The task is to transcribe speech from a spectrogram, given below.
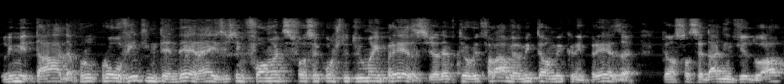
Limitada, para o ouvinte entender, né? Existem formas de você constituir uma empresa. Você já deve ter ouvido falar, ah, meu amigo tem uma microempresa, tem uma sociedade individual.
